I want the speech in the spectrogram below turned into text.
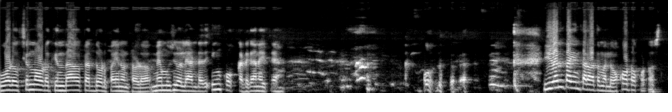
వాడు ఒక చిన్నోడు కింద పెద్దోడు పైన ఉంటాడు. మేము ముసిలో ల్యాండ్ అది ఇంకొకటిగానైతే ఇదంతా అయిన తర్వాత మళ్ళీ ఒక్కోటి ఒక్కోటి వస్తుంది.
